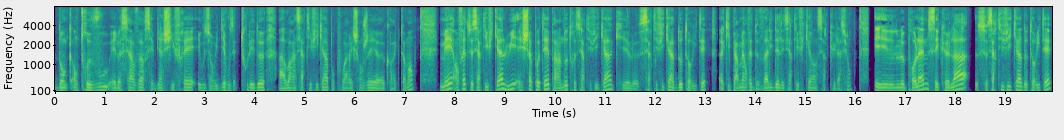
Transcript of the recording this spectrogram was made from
Donc, entre vous et le serveur, c'est bien chiffré et vous avez envie de dire, vous êtes tous les deux à avoir un certificat pour pouvoir échanger euh, correctement. Mais en fait, ce certificat, lui, est chapeauté par un autre certificat qui est le certificat d'autorité euh, qui permet en fait de valider les certificats en circulation. Et le problème, c'est que là, ce certificat d'autorité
